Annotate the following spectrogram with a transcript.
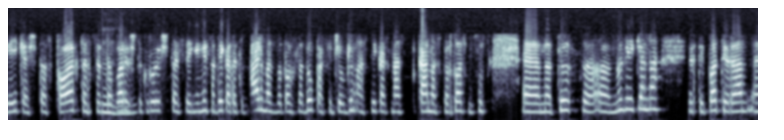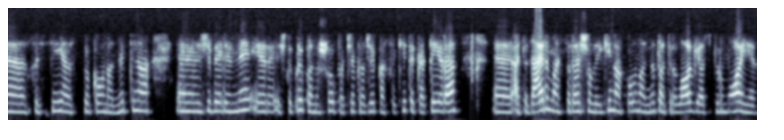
veikia šitas projektas ir dabar mhm. iš tikrųjų šitas renginys, ne tai, kad atidarimas, bet toks labiau pasidžiaugimas, tai, kad mes, ką mes per tuos visus e, metus e, nuveikėme ir taip pat yra e, susijęs su Kauno mitinio e, žvėrimi ir iš tikrųjų pamiršau pačioj pradžioj pasakyti, kad tai yra e, atidarimas yra šio laikinio Kauno mito trilogijos pirmoji,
